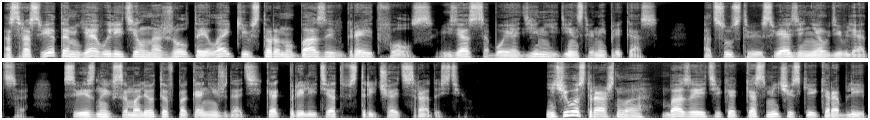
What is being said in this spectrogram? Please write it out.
А с рассветом я вылетел на желтые лайки в сторону базы в Грейт Фоллс, везя с собой один единственный приказ. Отсутствию связи не удивляться. Связных самолетов пока не ждать. Как прилетят, встречать с радостью. Ничего страшного. Базы эти, как космические корабли,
